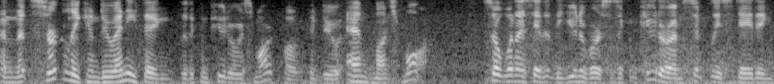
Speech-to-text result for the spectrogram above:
and that certainly can do anything that a computer or smartphone can do, and much more. So when I say that the universe is a computer, I'm simply stating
